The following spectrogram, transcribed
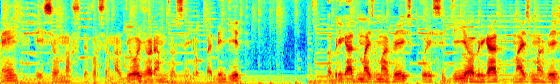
Amém? Esse é o nosso devocional de hoje. Oramos ao Senhor. Pai bendito, obrigado mais uma vez por esse dia, obrigado mais uma vez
